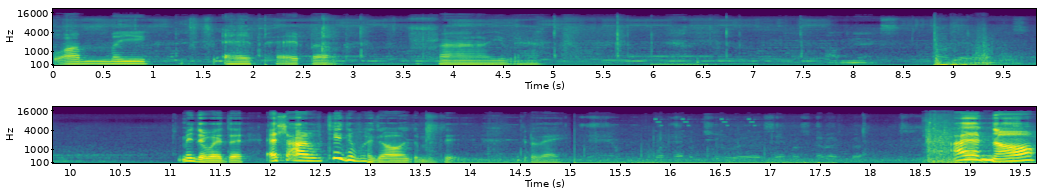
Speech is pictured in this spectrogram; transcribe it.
one make a paper fire. Middle weather. As I take the weather on the middle way. I don't know.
